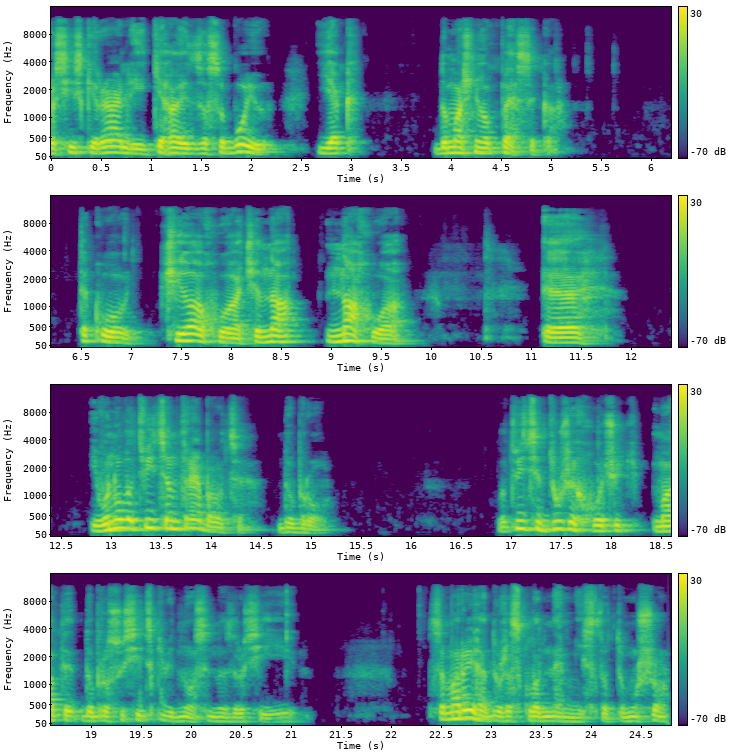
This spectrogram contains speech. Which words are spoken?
російські реалії тягають за собою як домашнього песика. Такого чіахуа чи на, нахуа. Е, і воно латвійцям треба оце добро. Латвійці дуже хочуть мати добросусідські відносини з Росією. Сама Рига дуже складне місто, тому що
